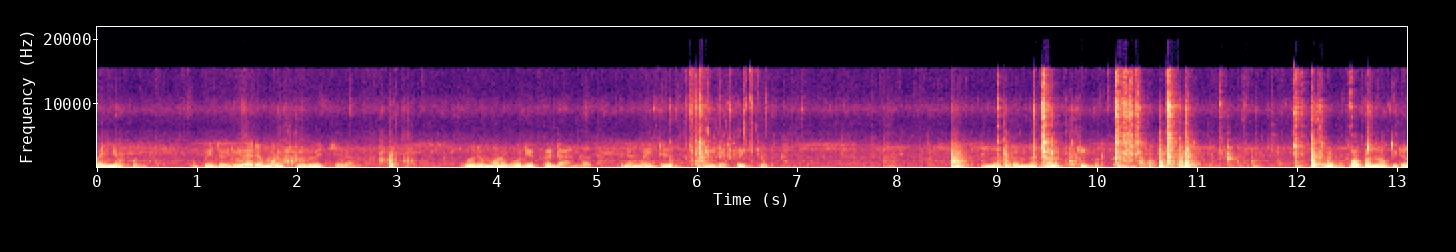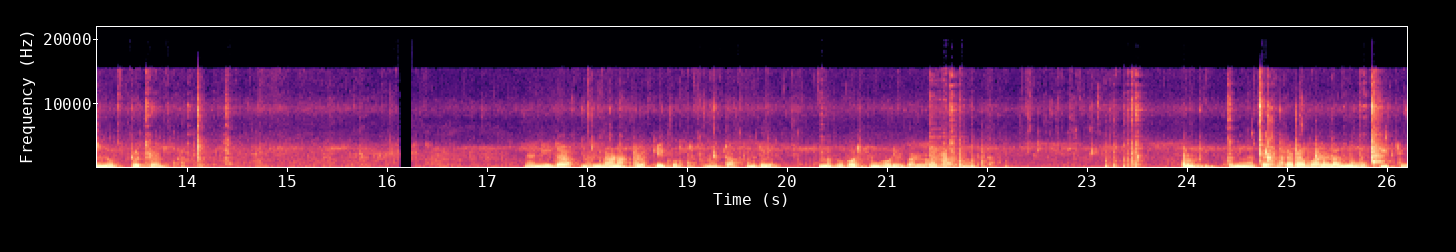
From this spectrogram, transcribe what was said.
മഞ്ഞൾപ്പൊടി. അപ്പോൾ ഇതൊരു അരമണിക്കൂർ വെച്ചതാണ്. കുരുമുളക് പൊടിയൊക്കെ ഇടാനുള്ളത്. അപ്പം നമ്മൾ ഇത് ഇതിലേക്ക് വെച്ച് കൊടുക്കും. എന്നിട്ടൊന്ന് ഇളക്കി കൊടുക്കണം. ഉപ്പൊക്കെ നോക്കിയിട്ടൊന്ന് ഉപ്പിട്ട് കൊടുക്കാം. ഞാനിത് നല്ലോണം ഇളക്കി കൊടുത്തിട്ടുണ്ട് കേട്ടോ. എന്നിട്ട് നമുക്ക് കുറച്ചും കൂടി വെള്ളം പറഞ്ഞു കൊടുക്കാം. അപ്പോൾ നിങ്ങൾക്ക് എത്ര വെള്ളം നോക്കിയിട്ട്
